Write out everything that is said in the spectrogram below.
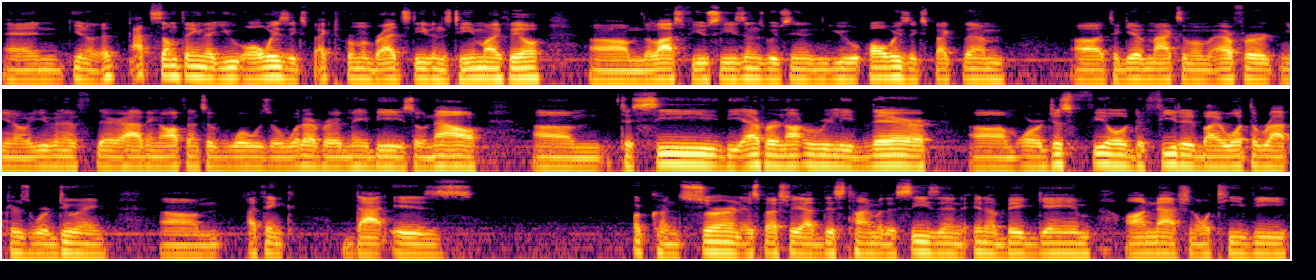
And, you know, that, that's something that you always expect from a Brad Stevens team, I feel. Um, the last few seasons, we've seen you always expect them uh, to give maximum effort, you know, even if they're having offensive woes or whatever it may be. So now um, to see the effort not really there um, or just feel defeated by what the Raptors were doing um, I think that is a concern, especially at this time of the season in a big game on national TV.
